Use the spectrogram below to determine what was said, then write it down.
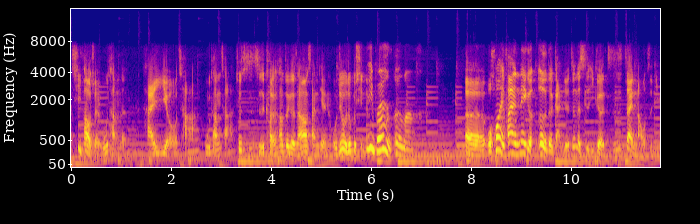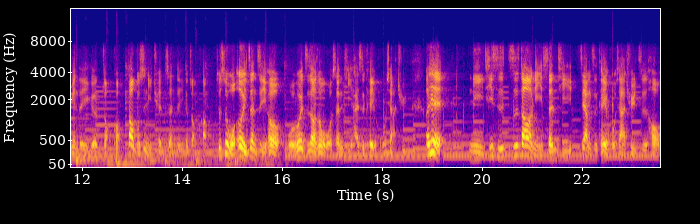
气泡水无糖的，还有茶无糖茶，就只只可能靠这个，然后三天，我觉得我就不行了。你不会很饿吗？呃，我后来发现那个饿的感觉真的是一个只是在脑子里面的一个状况，倒不是你全身的一个状况。就是我饿一阵子以后，我会知道说我身体还是可以活下去。而且你其实知道你身体这样子可以活下去之后，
